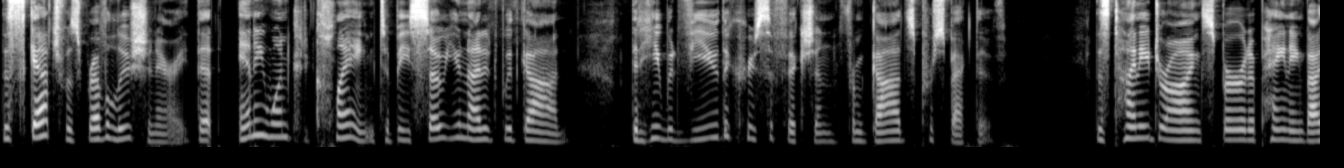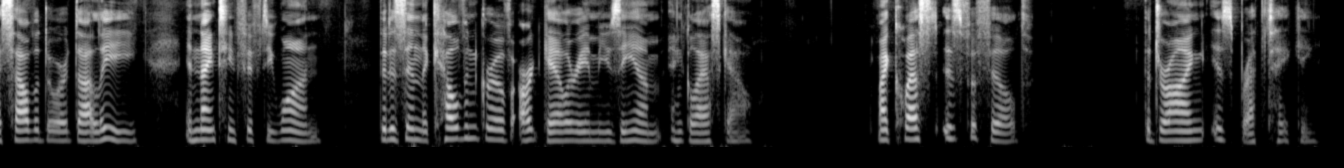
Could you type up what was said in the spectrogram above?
The sketch was revolutionary that anyone could claim to be so united with God that he would view the crucifixion from God's perspective. This tiny drawing spurred a painting by Salvador Dali in 1951 that is in the Kelvingrove Art Gallery and Museum in Glasgow. My quest is fulfilled. The drawing is breathtaking.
